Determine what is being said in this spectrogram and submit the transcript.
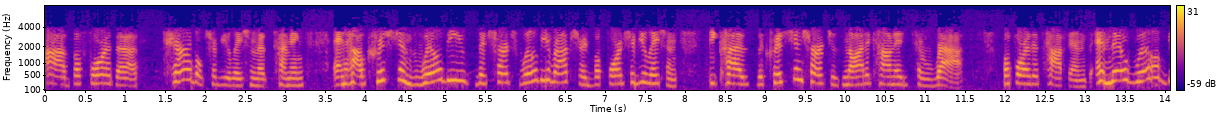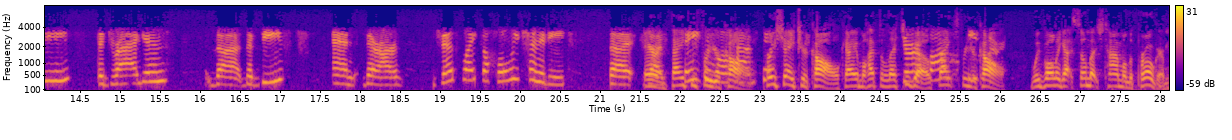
uh, before the terrible tribulation that's coming, and how Christians will be, the church will be raptured before tribulation because the Christian church is not accounted to wrath before this happens. And there will be the dragon, the, the beast, and there are, just like the Holy Trinity, the, Aaron, the thank Satan you for your call. Appreciate your call, okay? And we'll have to let you go. Thanks for your call. We've only got so much time on the program.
